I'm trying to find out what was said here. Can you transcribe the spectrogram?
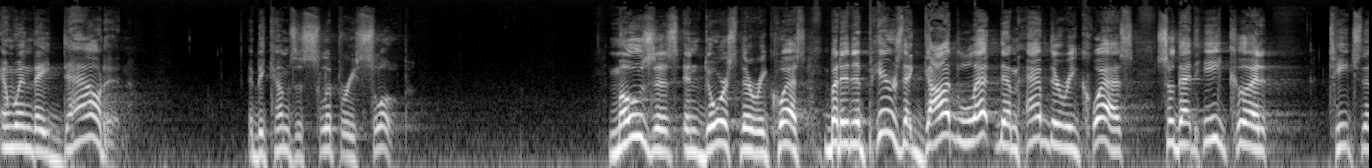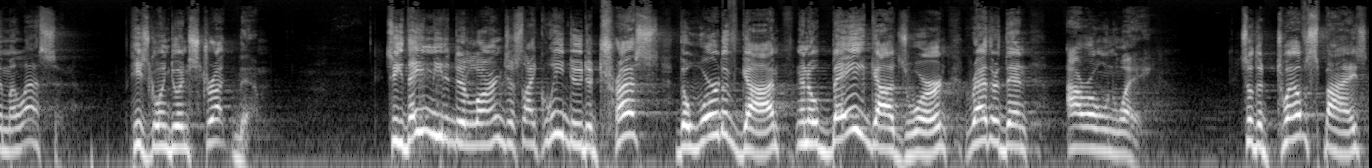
And when they doubted, it becomes a slippery slope. Moses endorsed their request, but it appears that God let them have their request so that he could teach them a lesson. He's going to instruct them. See, they needed to learn, just like we do, to trust the Word of God and obey God's Word rather than our own way. So the 12 spies,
